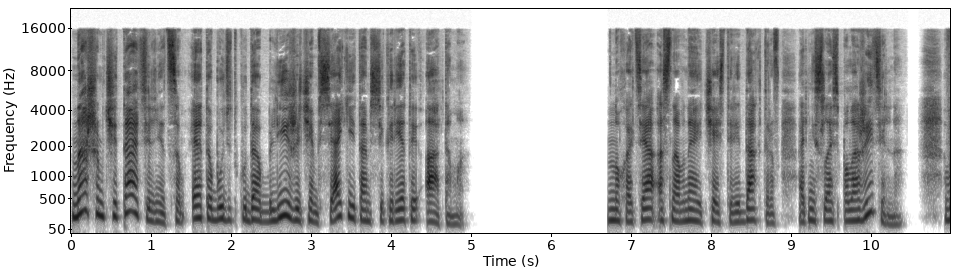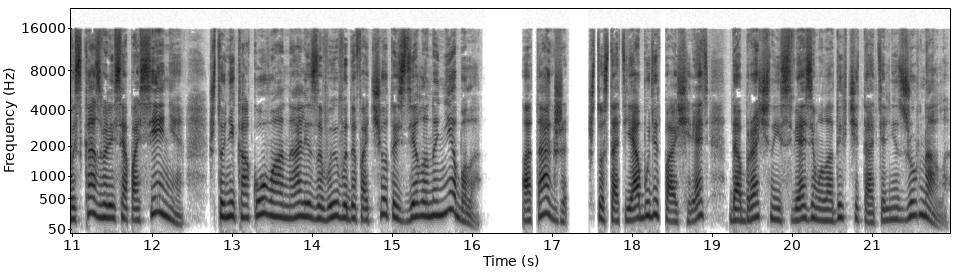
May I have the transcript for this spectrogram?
Нашим читательницам это будет куда ближе, чем всякие там секреты атома. Но хотя основная часть редакторов отнеслась положительно, высказывались опасения, что никакого анализа выводов отчета сделано не было, а также, что статья будет поощрять добрачные связи молодых читательниц журнала.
